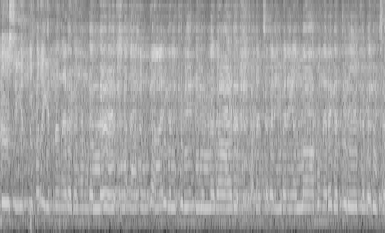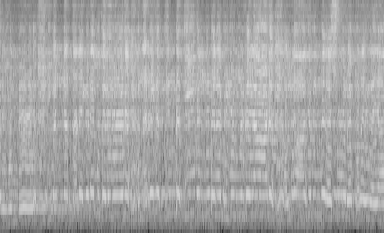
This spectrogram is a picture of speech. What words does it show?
ഫുലൂസ് എന്ന് പറയുന്ന നരകമുണ്ടല്ലോ. അത് അഹങ്കാരികൾക്ക് വേണ്ടിയുള്ളതാണ്. പടച്ചവൻ ഇവനെ അള്ളാഹു നരകത്തിലേക്ക് വലിച്ചെറിയുമ്പോൾ ഇവന്റെ തലയുടെ മുകളിലൂടെ നരകത്തിന്റെ തീവൻ ഇവനെ വിഴുങ്ങുകയാണ്. അള്ളാഹുവിന്റെ റസൂൽ പറയുകയാ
